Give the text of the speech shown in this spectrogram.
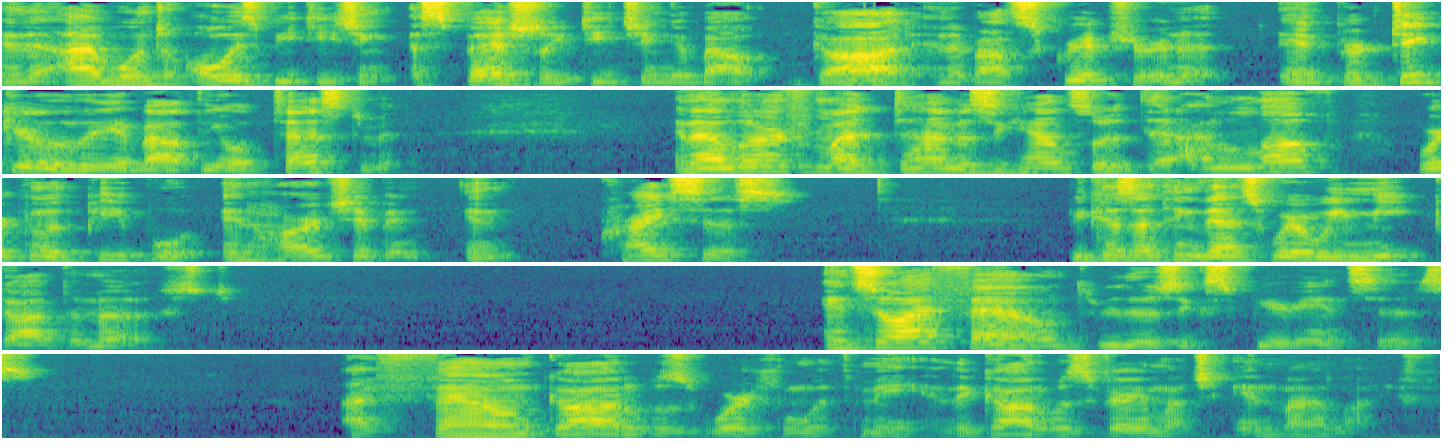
and that I want to always be teaching, especially teaching about God and about Scripture, and, and particularly about the Old Testament. And I learned from my time as a counselor that I love working with people in hardship and in crisis because I think that's where we meet God the most. And so I found through those experiences, I found God was working with me and that God was very much in my life.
